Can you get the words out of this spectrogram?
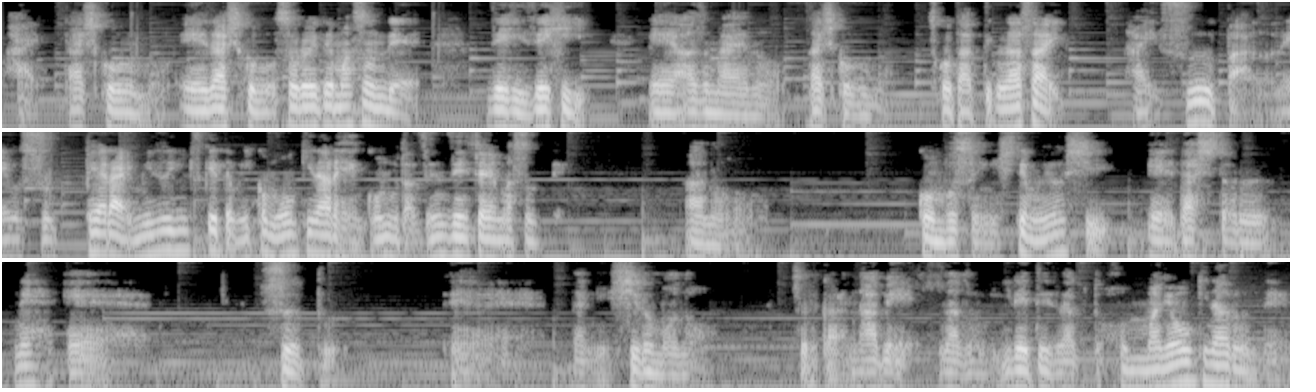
はい。だし昆布も、ええー、だし昆布を揃えてますんで、ぜひぜひ、えー、あずま屋のだし昆布も使ってください。はい。スーパーのね、薄っぺらい水につけても一個も大きなれへん昆布とは全然ちゃいますんで。あの、昆布水にしてもよし、えー、出し取るね、えー、スープ、えー、何、汁物、それから鍋などに入れていただくとほんまに大きなるんで、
